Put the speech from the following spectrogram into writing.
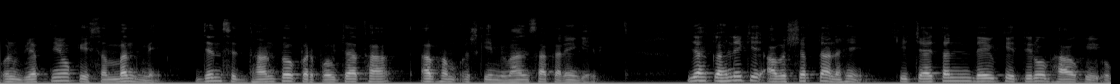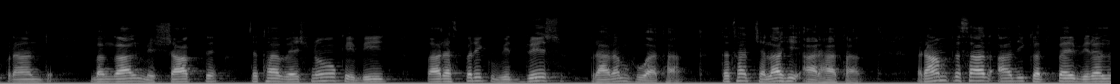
उन व्यक्तियों के संबंध में जिन सिद्धांतों पर पहुँचा था, अब हम उसकी मीमांसा करेंगे। यह कहने की आवश्यकता नहीं कि चैतन्य देव के तिरोभाव के उपरांत बंगाल में शाक्त तथा वैष्णवों के बीच पारस्परिक विद्वेष प्रारंभ हुआ था तथा चला ही आ रहा था। राम प्रसाद आदि कतिपय विरल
